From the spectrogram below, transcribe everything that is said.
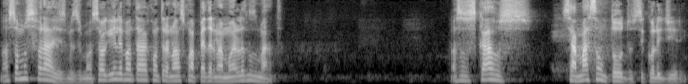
Nós somos frágeis, meus irmãos. Se alguém levantar contra nós com a pedra na mão, elas nos matam. Nossos carros se amassam todos se colidirem.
